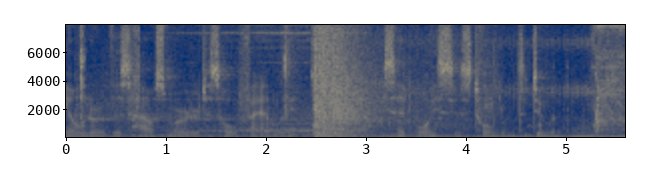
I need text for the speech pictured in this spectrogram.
the owner of this house murdered his whole family. He said voices told him to do it.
